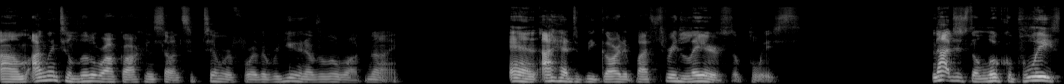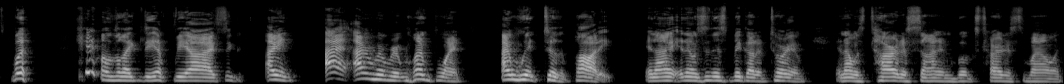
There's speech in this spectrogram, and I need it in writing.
Um, I went to Little Rock, Arkansas in September for the reunion of the Little Rock Nine. And I had to be guarded by three layers of police. Not just the local police, but, you know, like the FBI. I mean, I, I remember at one point I went to the party and I and I was in this big auditorium and I was tired of signing books, tired of smiling.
